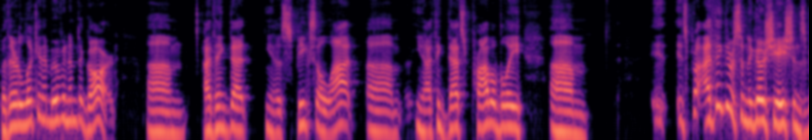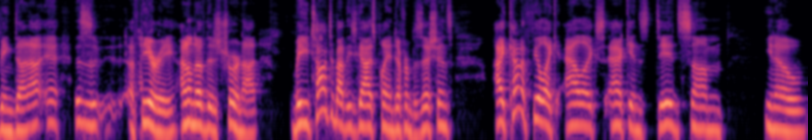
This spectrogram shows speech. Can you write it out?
But they're looking at moving him to guard. Um, I think that you know speaks a lot. Um, you know, I think that's probably um, it, it's. I think there were some negotiations being done. I, eh, this is a, a theory. I don't know if this is true or not. But you talked about these guys playing different positions. I kind of feel like Alex Atkins did some, you know,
